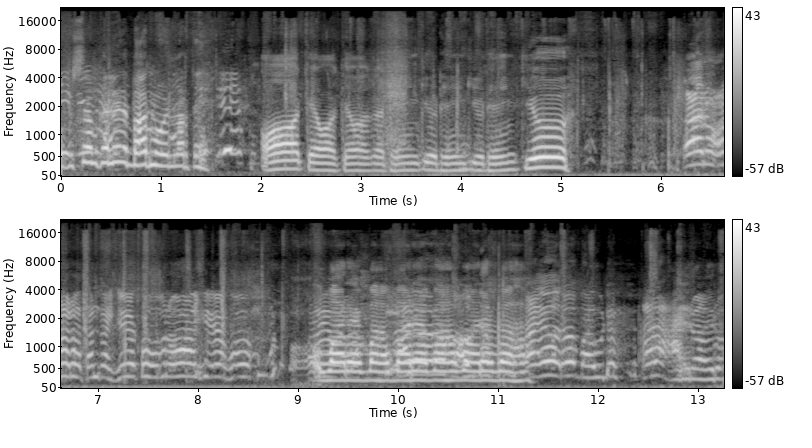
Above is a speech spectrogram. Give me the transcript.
વિશ્રામ કરી લે બાદ લડતે okay okay okay thank you thank you thank you આરો આરો તંત્ર શેકો બ્રો શેકો વારે વાહ બારે વાહ વારે વાહ. આયો બાઉડો. અરે આયરો આયરો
